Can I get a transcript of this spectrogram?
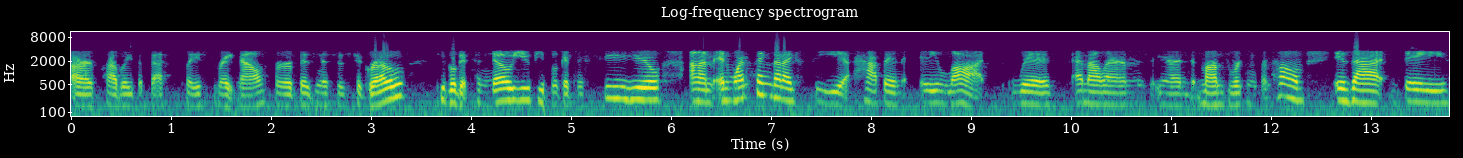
are probably the best place right now for businesses to grow. People get to know you, people get to see you. Um, and one thing that I see happen a lot with MLMs and moms working from home is that they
